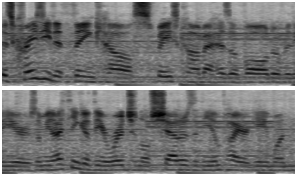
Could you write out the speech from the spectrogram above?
It's crazy to think how space combat has evolved over the years. I mean, I think of the original Shadows of the Empire game on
